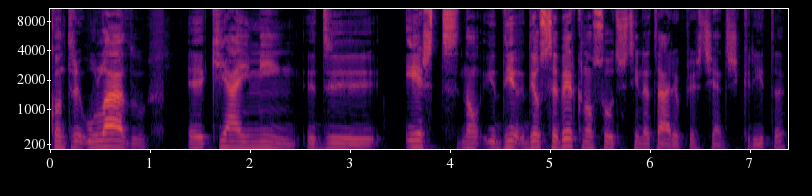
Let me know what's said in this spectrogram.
Contra o lado eh, que há em mim de este não, de, eu saber que não sou o destinatário para este género de escrita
